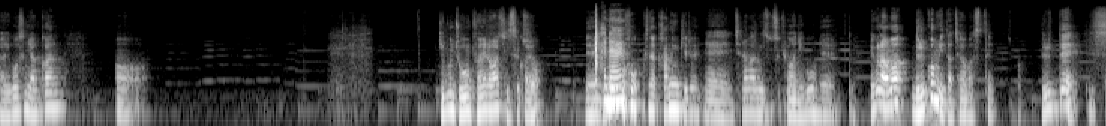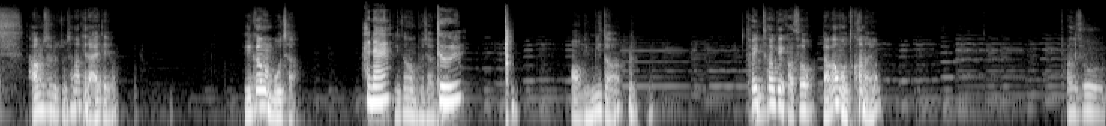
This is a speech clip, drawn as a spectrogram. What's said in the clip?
자 이것은 약간 어 기분 좋은 교환이라고 할 수 있을까요? 예, 하나. 그냥 가는 길에 예, 지나가는 선수 교환이고 예, 이건 아마 늘 겁니다. 제가 봤을 때. 늘 때 다음 수를 좀 생각해 놔야 돼요. 일감은 모자. 하나, 일감은 모자고. 둘, 어, 밉니다. 타이트하게 가서 나가면 어떡하나요? 단수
